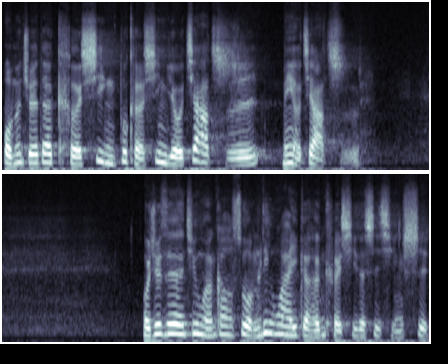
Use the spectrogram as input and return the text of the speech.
我们觉得可信不可信，有价值没有价值？我觉得这段经文告诉我们另外一个很可惜的事情是：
